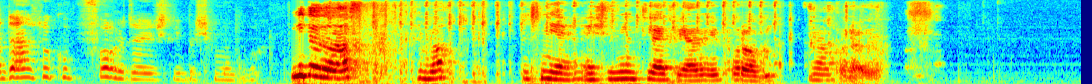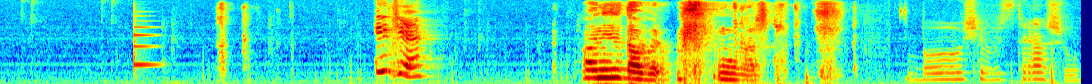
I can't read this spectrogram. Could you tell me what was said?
Od razu kup Forge'a, jeśli byś mógł. Idę do nas, chyba. Nie, ja się z nim klepię, ale mnie porobi. No, porobił. Idzie! On jest dobry. Uważ. Bo się wystraszył.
